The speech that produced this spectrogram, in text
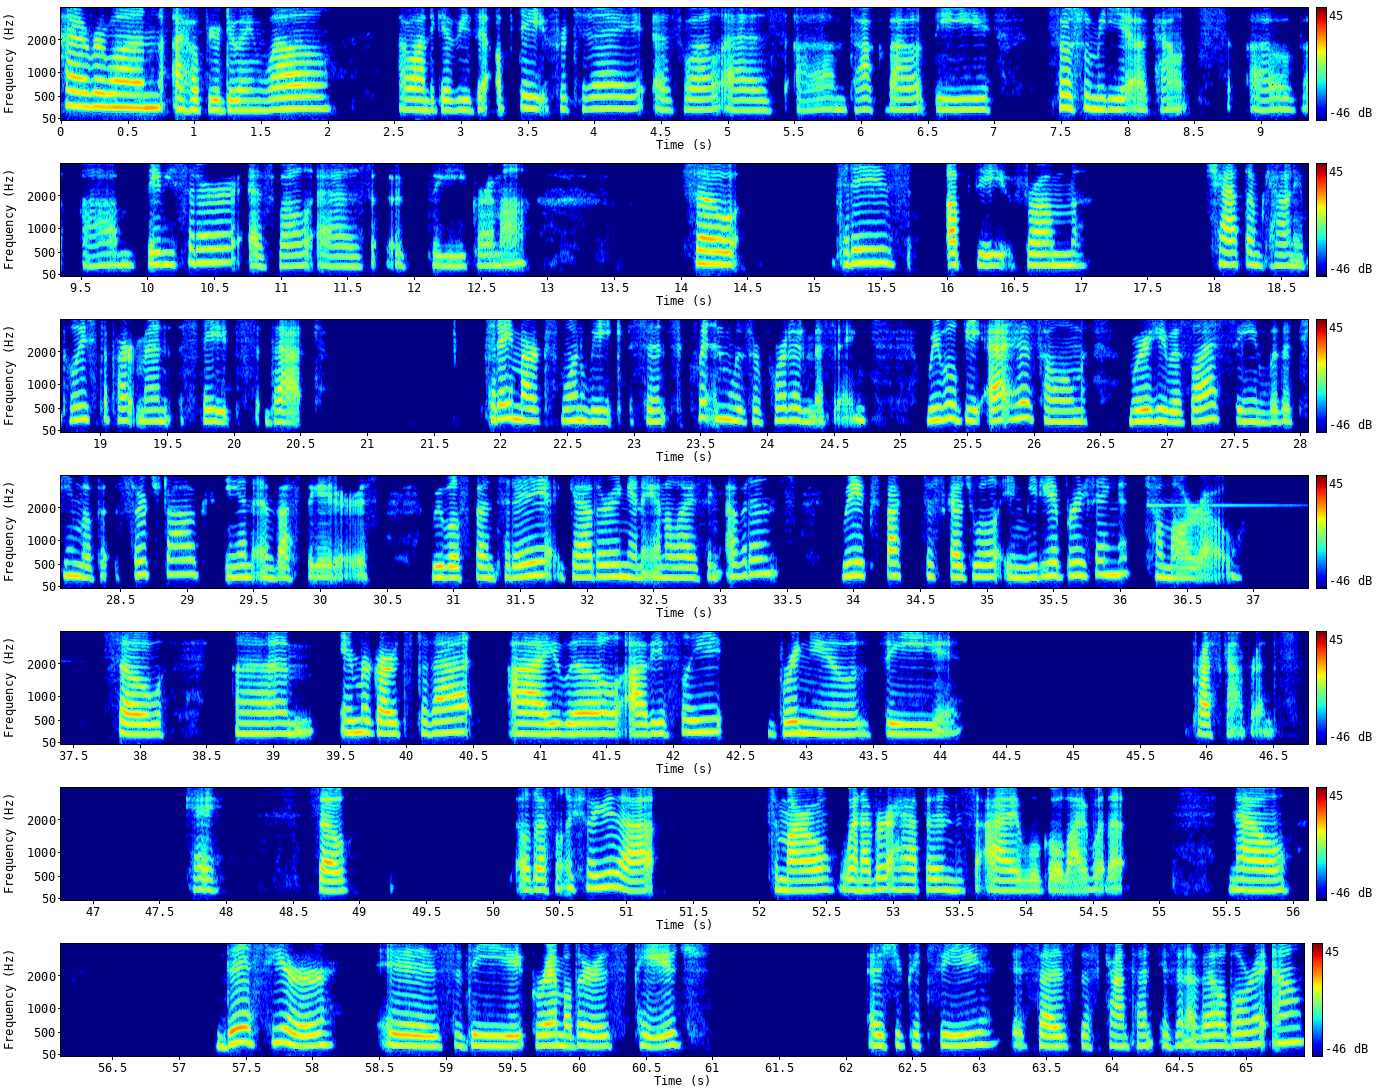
Hi, everyone. I hope you're doing well. I want to give you the update for today as well as um, talk about the social media accounts of um, babysitter as well as uh, the grandma. So today's update from Chatham County Police Department states that today marks one week since Quinton was reported missing. We will be at his home where he was last seen with a team of search dogs and investigators. We will spend today gathering and analyzing evidence. We expect to schedule a media briefing tomorrow. So, um, in regards to that, I will obviously bring you the press conference. Okay. So, I'll definitely show you that tomorrow. Whenever it happens, I will go live with it. Now, this here is the grandmother's page. As you could see, it says this content isn't available right now.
